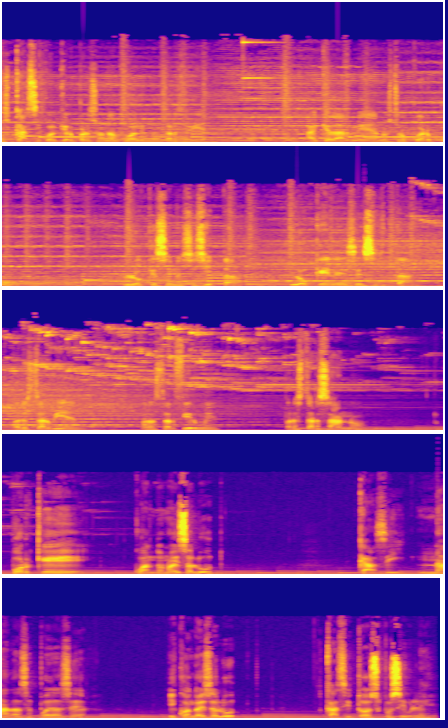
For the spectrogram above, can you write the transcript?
pues casi cualquier persona puede alimentarse bien. Hay que darle a nuestro cuerpo lo que se necesita, lo que necesita para estar bien, para estar firme, para estar sano, porque cuando no hay salud, casi nada se puede hacer. Y cuando hay salud, casi todo es posible.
